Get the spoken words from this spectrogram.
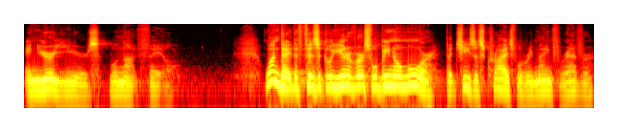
and your years will not fail. One day the physical universe will be no more, but Jesus Christ will remain forever.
